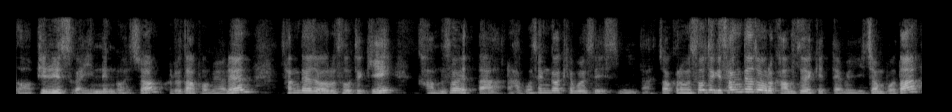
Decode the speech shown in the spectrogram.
어, 빌릴 수가 있는 거죠. 그러다 보면은 상대적으로 소득이 감소했다라고 생각해 볼 수 있습니다. 자, 그러면 소득이 상대적으로 감소했기 때문에 이전보다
